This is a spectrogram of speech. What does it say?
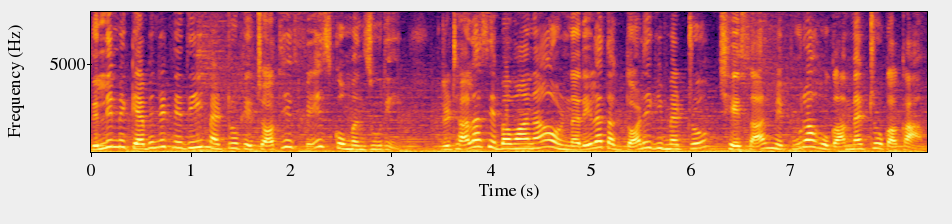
दिल्ली में कैबिनेट ने दी मेट्रो के चौथे फ़ेज़ को मंजूरी। रिठाला से बवाना और नरेला तक दौड़ेगी मेट्रो। छह साल में पूरा होगा मेट्रो का काम।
